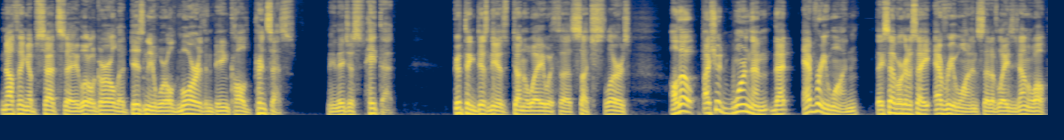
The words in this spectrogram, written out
nothing upsets a little girl at disney world more than being called princess i mean they just hate that good thing disney has done away with uh, such slurs although i should warn them that everyone they said we're going to say everyone instead of ladies and gentlemen. Well,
